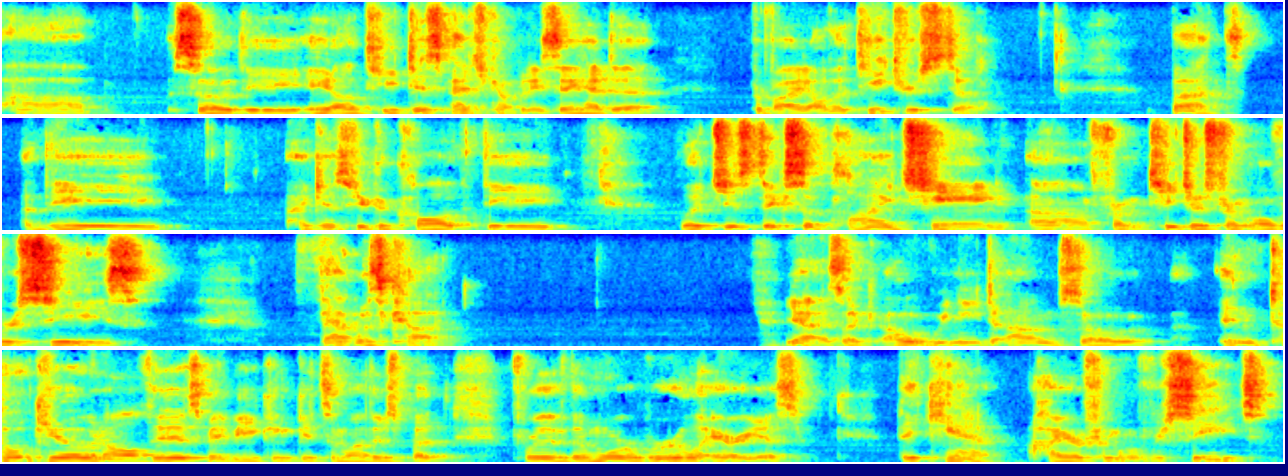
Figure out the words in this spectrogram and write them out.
uh, so the ALT dispatch companies, they had to provide all the teachers still. But the, I guess you could call it the logistics supply chain uh, from teachers from overseas, that was cut. Yeah, it's like, oh, we need um, so in Tokyo and all this, maybe you can get some others, but for the more rural areas, they can't hire from overseas.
